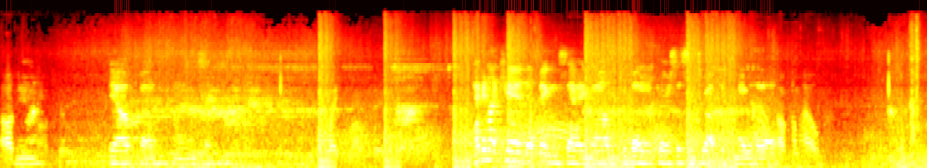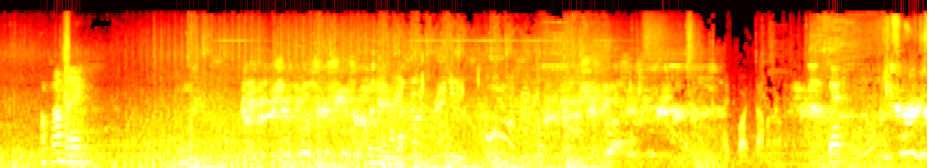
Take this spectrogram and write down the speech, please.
ours is Yeah. Mark 2. Yeah, okay. Hang on a second. Wait for Mark 2. I can like hear the thing saying um the conversion process interrupted from over here. I'll come help. I'm coming. Hmm. Buy stamina. Dead. It's one of the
